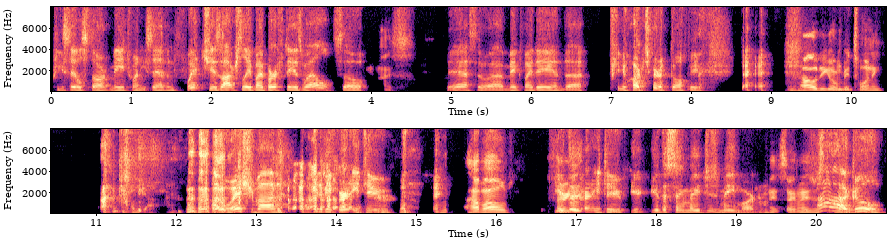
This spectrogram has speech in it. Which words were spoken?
pre-sale start May 27th, which is actually my birthday as well. So Nice. yeah, so uh, make my day and uh, pre-order a copy. How old are you going to be? 20? I'm- wish, man. I'm gonna be 32. How old? You're the, 32. you- you're the same age as me, Martin. same age as Ah, 20. cool.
